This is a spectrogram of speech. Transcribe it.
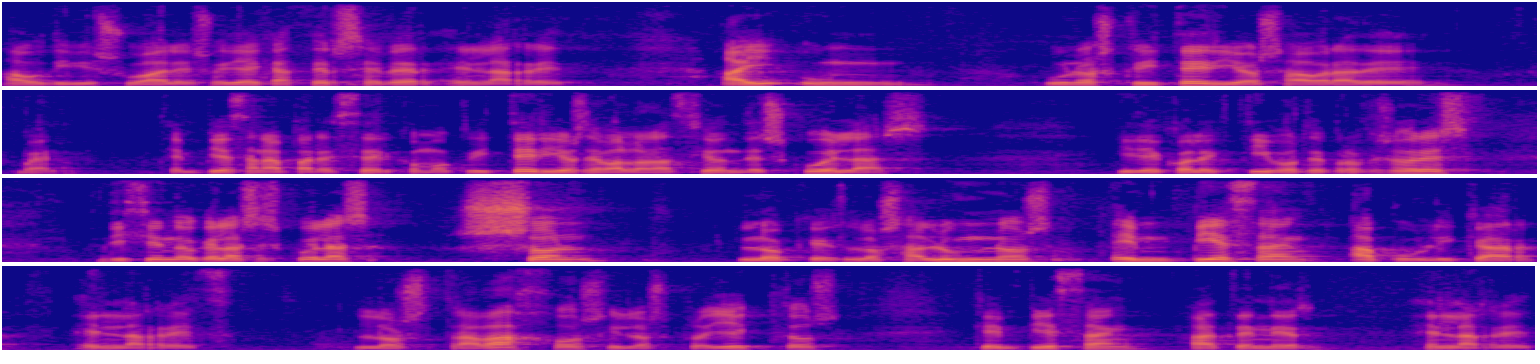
audiovisuales. Hoy hay que hacerse ver en la red. Hay unos criterios ahora de, bueno, empiezan a aparecer como criterios de valoración de escuelas y de colectivos de profesores, diciendo que las escuelas son lo que los alumnos empiezan a publicar en la red, los trabajos y los proyectos que empiezan a tener en la red.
